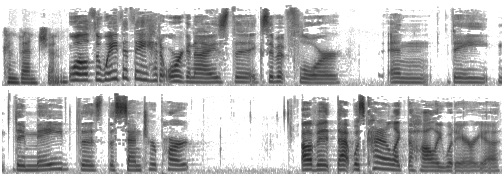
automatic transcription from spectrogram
convention? Well, the way that they had organized the exhibit floor, and they they made the the center part of it that was kind of like the Hollywood area.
